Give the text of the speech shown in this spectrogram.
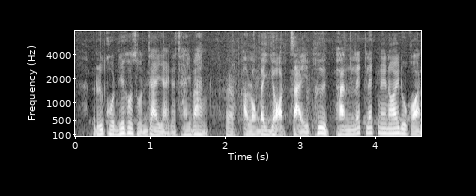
ๆ หรือคนที่เขาสนใจอยากจะใช้บ้าง ครับเอาลองไปหยอดใส่พืชพันธุ์เล็ก ๆ น้อยๆดูก่อน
